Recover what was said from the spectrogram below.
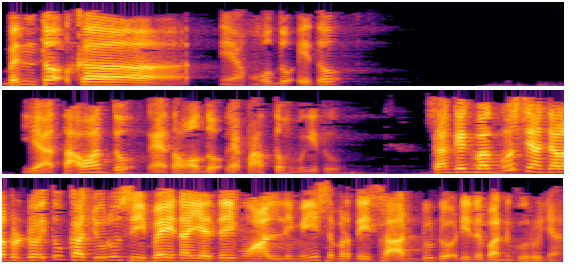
bentuk ke ya khudu' itu ya tawadhu kayak tawadhu kayak patuh begitu. Saking bagusnya cara berdoa itu kajulusi baina yaday muallimi seperti saat duduk di depan gurunya.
